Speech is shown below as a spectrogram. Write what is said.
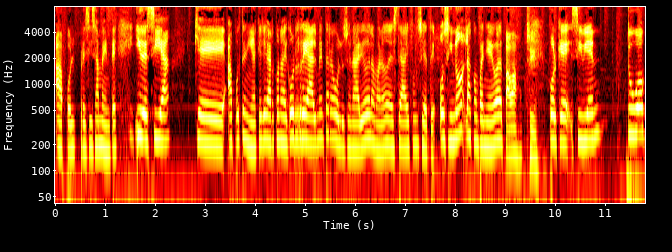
Apple precisamente y decía que Apple tenía que llegar con algo realmente revolucionario de la mano de este iPhone 7 o si no la compañía iba de para abajo Sí. porque si bien tuvo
